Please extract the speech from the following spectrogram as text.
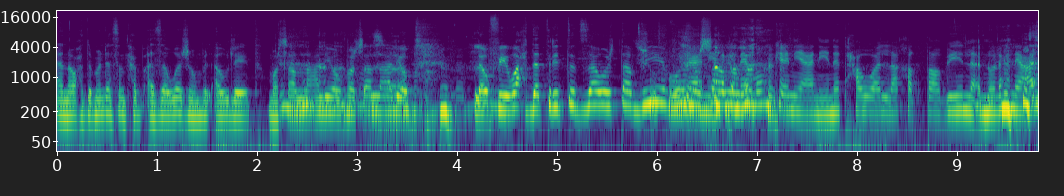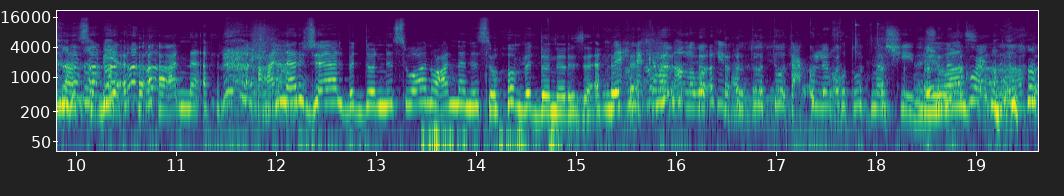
أنا واحدة من الناس نحب أزوجهم الاولاد ما شاء الله عليهم ما شاء الله عليهم. لو في واحدة تريد تتزوج طبيب ما يعني شاء الله. نحن ممكن يعني نتحول لخطابين لأنه نحن عنا صبيان عنا عنا رجال بدهم نسوان وعنا نسوان بدهم رجال. نحن كمان الله وكيل توت توت على كل الخطوط ماشيين. شو أيوة. عندنا؟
